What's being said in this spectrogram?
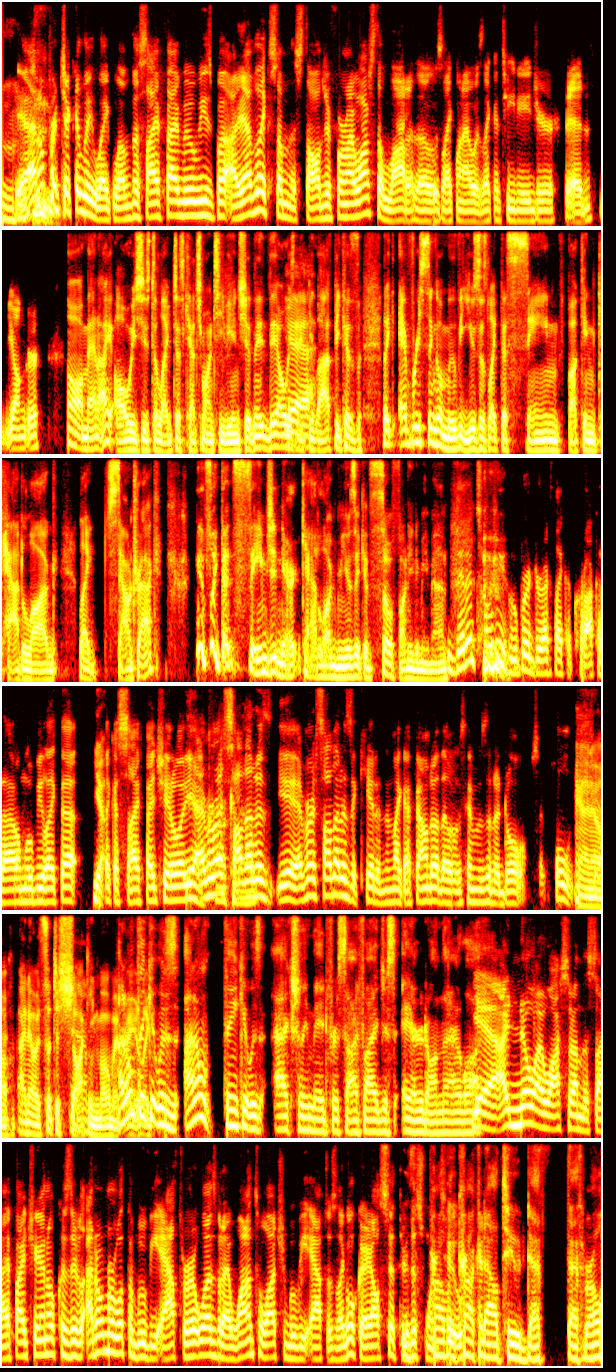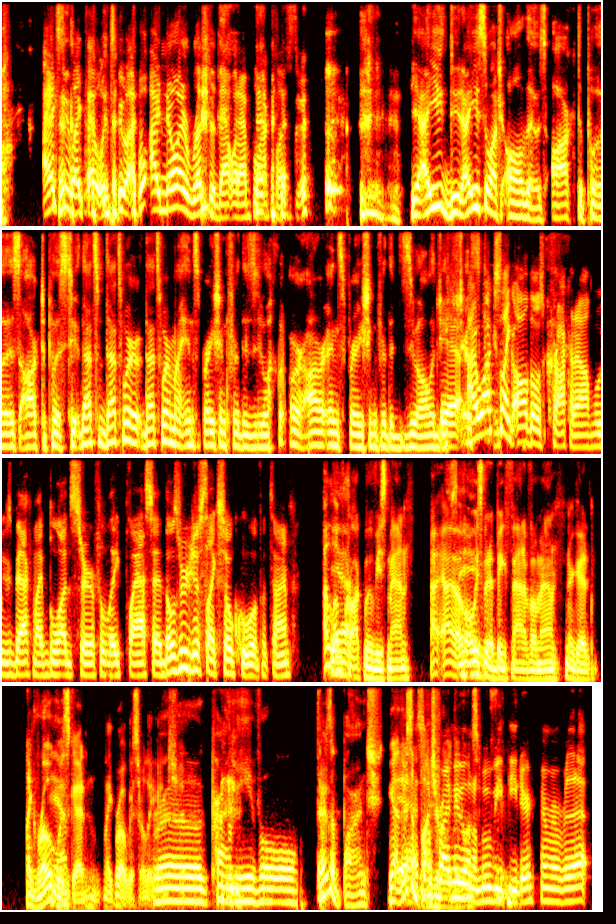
Mhm. Yeah, I don't particularly like love the sci-fi movies, but I have like some nostalgia for them. I watched a lot of those like when I was like a teenager and younger. Oh man, I always used to like just catch them on TV and shit. They, they always Yeah. make me laugh because like every single movie uses like the same fucking catalog like soundtrack. It's like that same generic catalog music. It's so funny to me, man. Didn't Tobe Hooper direct like a crocodile movie like that? Yeah. like a sci-fi channel. Yeah, Yeah, I remember I saw that as yeah, I remember I saw that as a kid, and then like I found out that it was him as an adult. I was like, holy Yeah, I know. shit. I know. It's such a shocking moment. I don't right? think Like, it was. I don't think it was actually made for sci-fi. It just aired on there a lot. Yeah, I know I watched it on the Sci-Fi Channel because there's I don't remember what the movie after it was, but I wanted to watch a movie after. I was like, okay, I'll sit through It's this one probably too. Crocodile Two Death Death Roll. I actually like that one too. I, I know I rented that one at Blockbuster. yeah, I used, dude. I used to watch all those Octopus, Octopus Two. That's that's where that's where my inspiration for the zoo or our inspiration for the zoology. Yeah, I watched came. like all those crocodile movies back in like Blood Surf, Lake Placid. Those were just like so cool at the time. I love Yeah. Croc movies, man. I, I, I've always been a big fan of them, man. They're good. Like Rogue Yeah. was good. Like Rogue was really good. Rogue, Primeval. There's a bunch. Yeah, there's I a saw bunch of really Prime good in a movie theater. I remember that.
